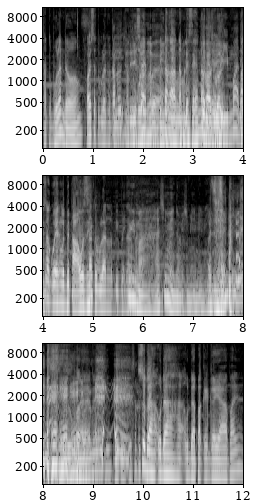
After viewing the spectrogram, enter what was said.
Satu bulan dong. oh satu bulan Kan lebih di Satu bulan Desember. lebih. Lu tanggal dong. 6 Desember. Tanggal ya. 25 nih. Masa gue yang lebih tahu sih? satu bulan lebih benar Gimana sih minum minum sih? Terus udah udah udah pakai gaya apa ya?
